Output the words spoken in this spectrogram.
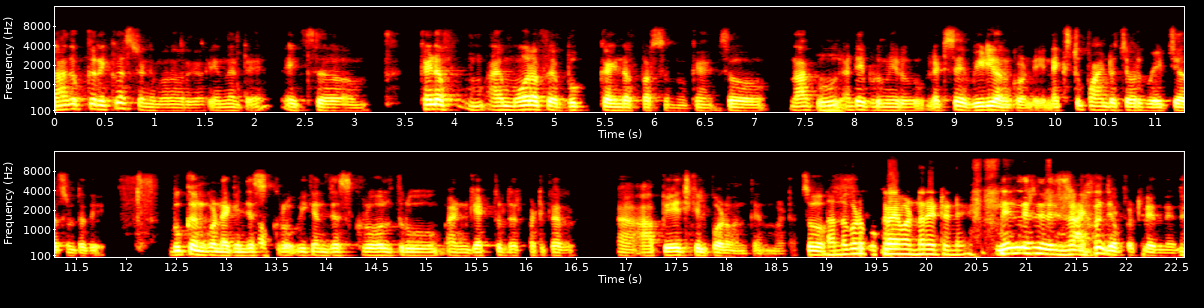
నాదొక రిక్వెస్ట్ అండి మనోహర్ గారు. ఏంటంటే it's kind of I'm more of a book kind of person okay so నాకు అంటే ఇప్పుడు మీరు లెట్స్ ఏ వీడియో అనుకోండి నెక్స్ట్ పాయింట్ వచ్చే వరకు వెయిట్ చేయాల్సి ఉంటుంది. బుక్ అనుకోండి I can just scroll we can just scroll through and get to that particular ఆ పేజ్కి వెళ్ళిపోవడం అంతే అనమాట సో నన్ను కూడా బుక్ రాయమంటున్నారు ఏంటండి? నేను రాయమని చెప్పట్లేదు నేను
